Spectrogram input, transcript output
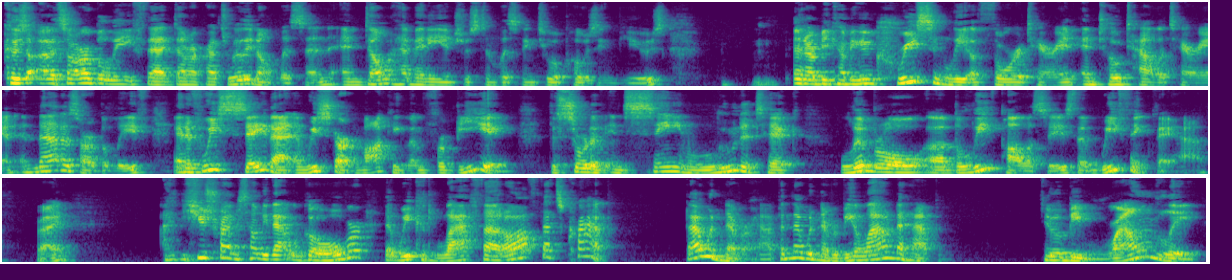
because it's our belief that Democrats really don't listen and don't have any interest in listening to opposing views and are becoming increasingly authoritarian and totalitarian. And that is our belief. And if we say that and we start mocking them for being the sort of insane, lunatic, liberal uh, belief policies that we think they have, right? You're trying to tell me that would go over? That we could laugh that off? That's crap. That would never happen. That would never be allowed to happen. It would be roundly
